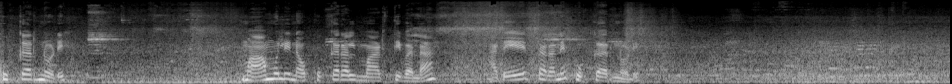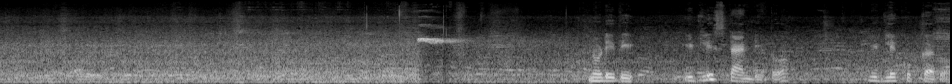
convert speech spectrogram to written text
ಕುಕ್ಕರ್ ನೋಡಿ. ಮಾಮೂಲಿ ನಾವು ಕುಕ್ಕರಲ್ಲಿ ಮಾಡ್ತೀವಲ್ಲ, ಅದೇ ಥರನೇ ಕುಕ್ಕರ್ ನೋಡಿ. ನೋಡಿದಿ ಇಡ್ಲಿ ಸ್ಟ್ಯಾಂಡ್ ಇದು, ಇಡ್ಲಿ ಕುಕ್ಕರು.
